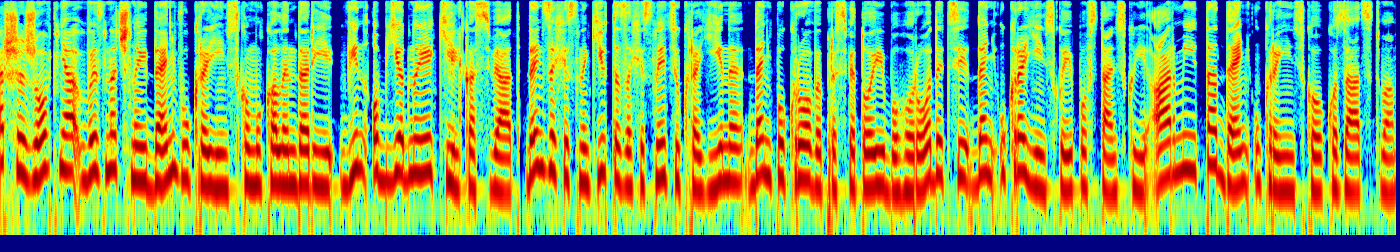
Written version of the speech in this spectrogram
1 жовтня визначний день в українському календарі. Він об'єднує кілька свят: День захисників та захисниць України, День Покрови Пресвятої Богородиці, День Української повстанської армії та День українського козацтва.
